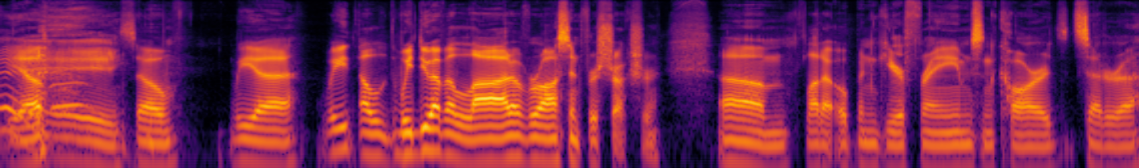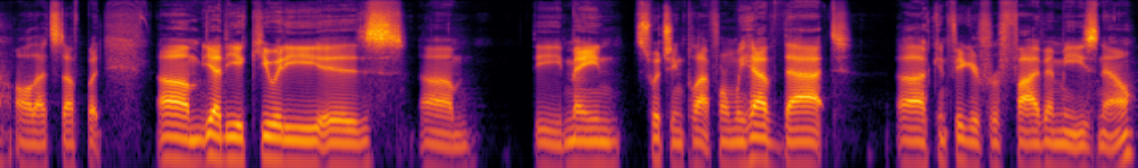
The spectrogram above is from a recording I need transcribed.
Yep. Hey. So we uh we uh, we do have a lot of Ross infrastructure, um, a lot of open gear frames and cards, etc., all that stuff. But um, yeah, the Acuity is um, the main switching platform. We have that uh, configured for five MEs now.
